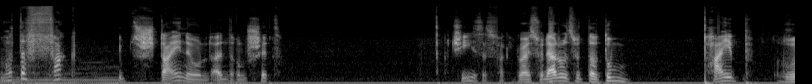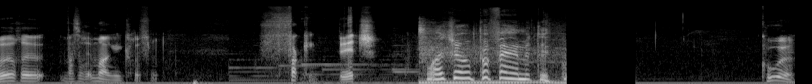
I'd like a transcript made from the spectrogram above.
What the fuck? Gibt's Steine und anderen Shit? Jesus fucking Christ. Und er hat uns mit einer dummen Pipe, Röhre, was auch immer angegriffen. Fucking Bitch. Watch your profanity. Cool.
